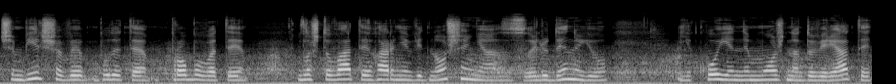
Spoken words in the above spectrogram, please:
чим більше ви будете пробувати влаштувати гарні відношення з людиною, якої не можна довіряти,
